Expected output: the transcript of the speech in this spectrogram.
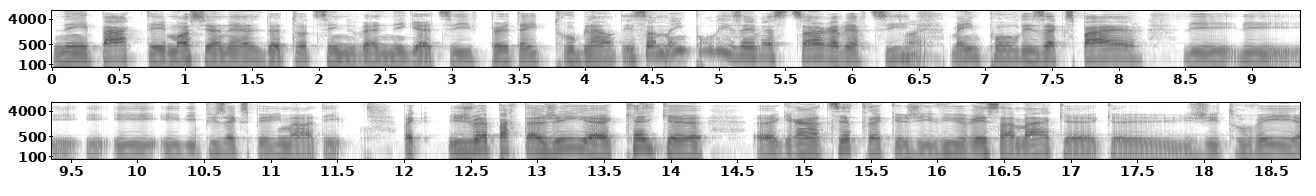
L'impact émotionnel de toutes ces nouvelles négatives peut être troublant. Et ça, même pour les investisseurs avertis, même pour les experts les, et, les plus expérimentés. je vais partager euh, quelques euh, grands titres que j'ai vus récemment, que, que j'ai trouvé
